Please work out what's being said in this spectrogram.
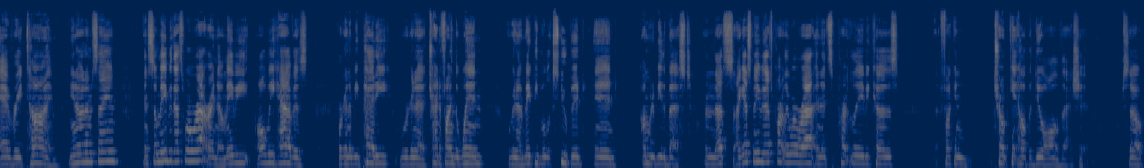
every time. You know what I'm saying? And so maybe that's where we're at right now. Maybe all we have is we're going to be petty. We're going to try to find the win. We're going to make people look stupid. And I'm going to be the best. And that's, I guess maybe that's partly where we're at. And it's partly because fucking Trump can't help but do all of that shit. So,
